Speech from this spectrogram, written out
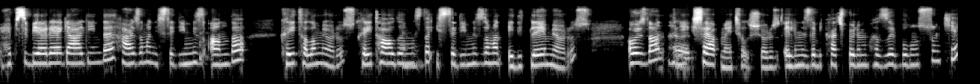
hepsi bir araya geldiğinde her zaman istediğimiz anda kayıt alamıyoruz. Kayıt aldığımızda istediğimiz zaman editleyemiyoruz. O yüzden hani Evet. şey yapmaya çalışıyoruz. Elimizde birkaç bölüm hazır bulunsun ki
